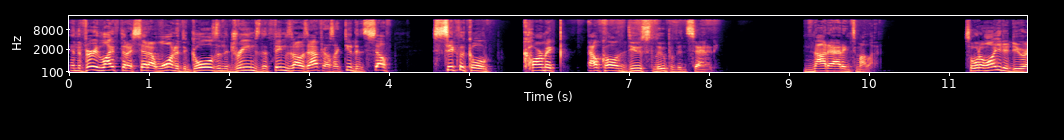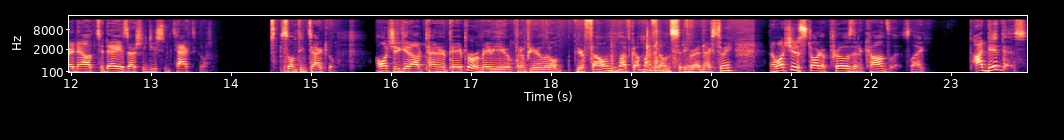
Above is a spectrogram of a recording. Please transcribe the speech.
And the very life that I said I wanted, the goals and the dreams and the things that I was after, I was like, dude, in self cyclical, karmic, alcohol induced loop of insanity not adding to my life. So what I want you to do right now today is actually do some tactical, something tactical. I want you to get out a pen and a paper, or maybe you open up your little your phone. I've got my phone sitting right next to me. And I want you to start a pros and a cons list. Like, I did this.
